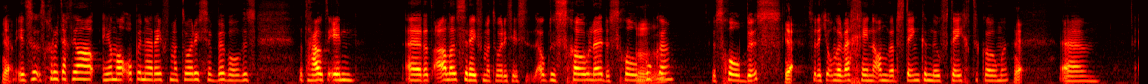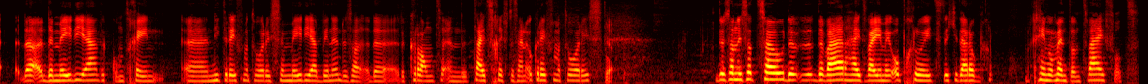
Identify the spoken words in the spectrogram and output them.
Ja. Het, het groeit echt helemaal, helemaal op in een reformatorische bubbel. Dus dat houdt in dat alles reformatorisch is. Ook de scholen, de schoolboeken, de schoolbus. Mhm. Ja. Zodat je onderweg geen ander stinkende hoeft tegen te komen. Ja. Ehm, de, de media, er komt geen eh, niet-reformatorische media binnen. Dus eh, de, de kranten en de tijdschriften zijn ook reformatorisch. Ja. Dus dan is dat zo de, de, waarheid waar je mee opgroeit, dat je daar ook geen moment aan twijfelt.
